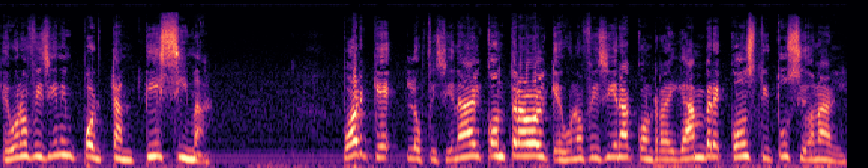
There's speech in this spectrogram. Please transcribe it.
es una oficina importantísima. Porque la oficina del Contralor, que es una oficina con raigambre constitucional,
